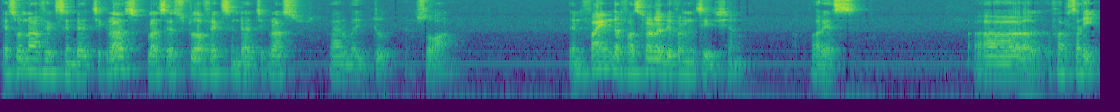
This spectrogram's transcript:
s1 of x into h cross plus s2 of x into h cross square by 2 and so on. Then find the first order differentiation for s uh, for psi.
